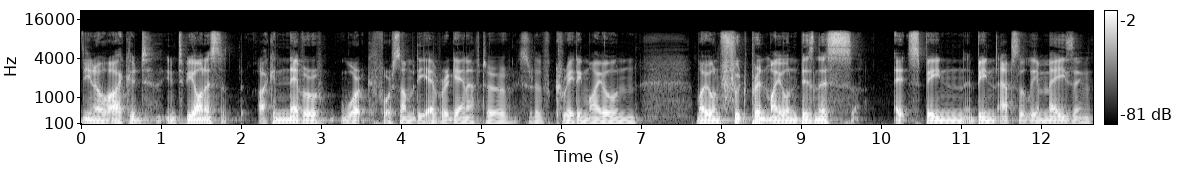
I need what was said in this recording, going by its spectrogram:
you know, I could, to be honest, I can never work for somebody ever again after sort of creating my own my own footprint, my own business. It's been been absolutely amazing.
